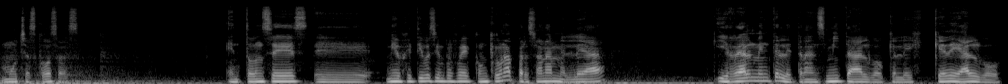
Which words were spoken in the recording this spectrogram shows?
muchas cosas. Entonces, eh, mi objetivo siempre fue con que una persona me lea y realmente le transmita algo, que le quede algo,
